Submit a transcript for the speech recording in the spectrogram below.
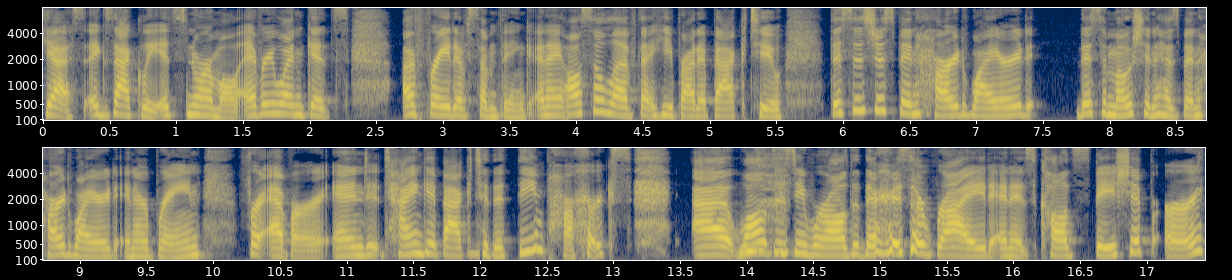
Yes, exactly. It's normal. Everyone gets afraid of something. And I also love that he brought it back to this has just been hardwired this emotion has been hardwired in our brain forever. And tying it back to the theme parks, at Walt Disney World, there is a ride and it's called Spaceship Earth.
